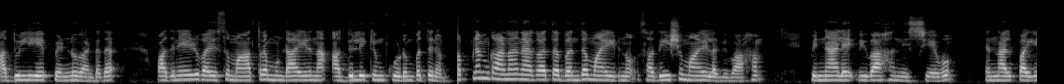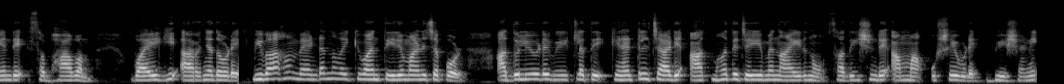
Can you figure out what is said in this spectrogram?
അതുല്യയെ പെണ്ണു കണ്ടത്. പതിനേഴ് വയസ്സ് മാത്രമുണ്ടായിരുന്ന അതുല്യയ്ക്കും കുടുംബത്തിനും സ്വപ്നം കാണാനാകാത്ത ബന്ധമായിരുന്നു സതീഷുമായുള്ള വിവാഹം. പിന്നാലെ വിവാഹ നിശ്ചയവും. എന്നാൽ പയ്യന്റെ സ്വഭാവം വൈകി അറിഞ്ഞതോടെ വിവാഹം വേണ്ടെന്ന് വയ്ക്കുവാൻ തീരുമാനിച്ചപ്പോൾ അതുല്യയുടെ വീട്ടിലെത്തി കിണറ്റിൽ ചാടി ആത്മഹത്യ ചെയ്യുമെന്നായിരുന്നു സതീഷിന്റെ അമ്മ ഉഷയുടെ ഭീഷണി.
